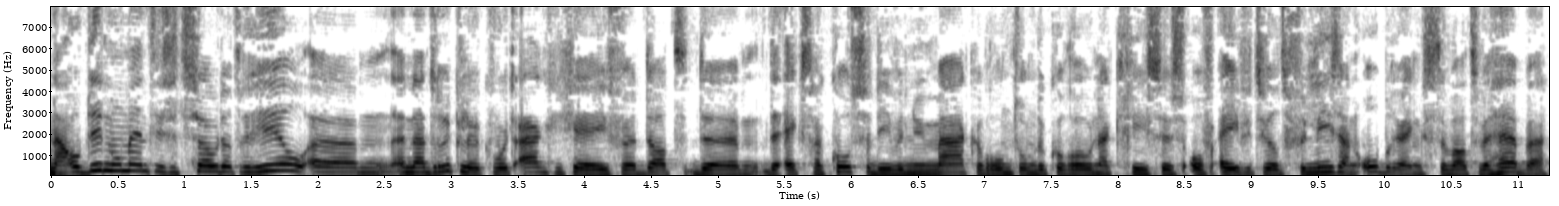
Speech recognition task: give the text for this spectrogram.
Nou, op dit moment is het zo dat er heel um, nadrukkelijk wordt aangegeven dat de, de extra kosten die we nu maken rondom de coronacrisis of eventueel het verlies aan opbrengsten wat we hebben,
